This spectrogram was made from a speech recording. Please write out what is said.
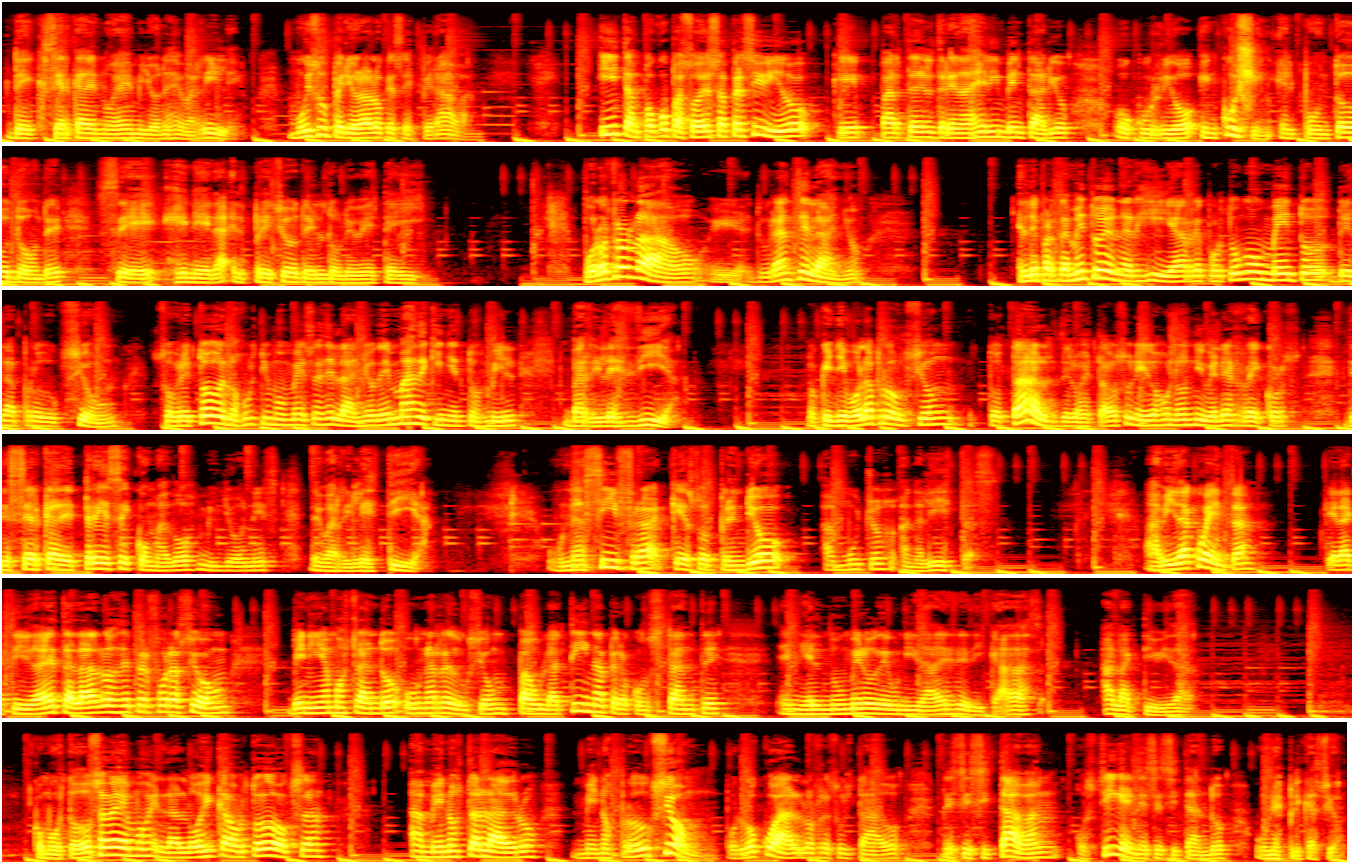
de cerca de 9 millones de barriles, muy superior a lo que se esperaba. Y tampoco pasó desapercibido que parte del drenaje del inventario ocurrió en Cushing, el punto donde se genera el precio del WTI. Por otro lado, durante el año, el Departamento de Energía reportó un aumento de la producción, sobre todo en los últimos meses del año, de más de 500 mil barriles día, lo que llevó la producción total de los Estados Unidos a unos niveles récords de cerca de 13,2 millones de barriles día. Una cifra que sorprendió a muchos analistas. Habida cuenta que la actividad de taladros de perforación venía mostrando una reducción paulatina pero constante en el número de unidades dedicadas a la actividad. Como todos sabemos, en la lógica ortodoxa, a menos taladro, menos producción, por lo cual los resultados necesitaban o siguen necesitando una explicación.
